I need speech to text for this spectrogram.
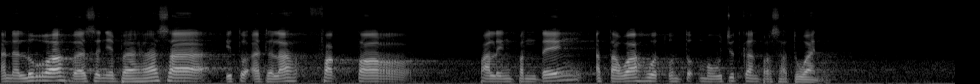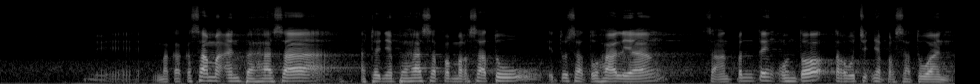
analurah bahasanya bahasa itu adalah faktor paling penting atau wahud untuk mewujudkan persatuan. Ya, maka kesamaan bahasa adanya bahasa pemersatu itu satu hal yang sangat penting untuk terwujudnya persatuan.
